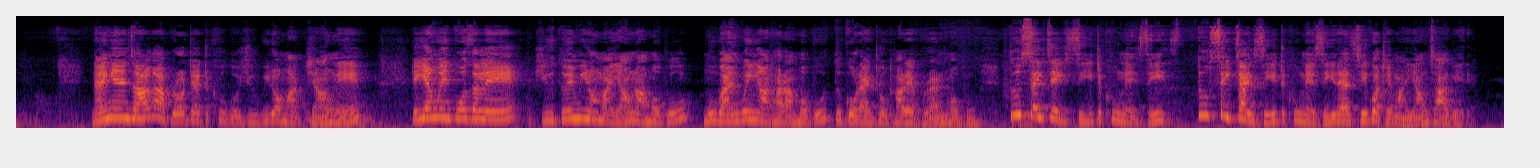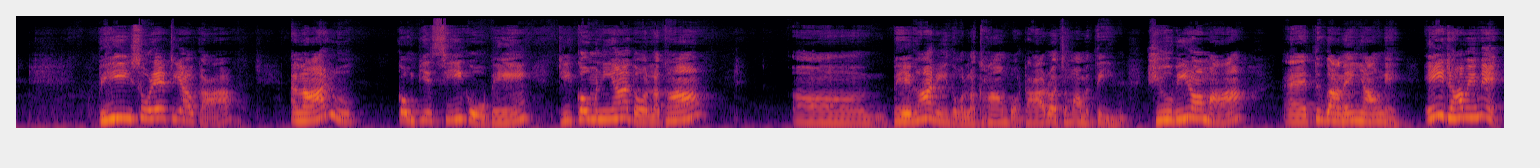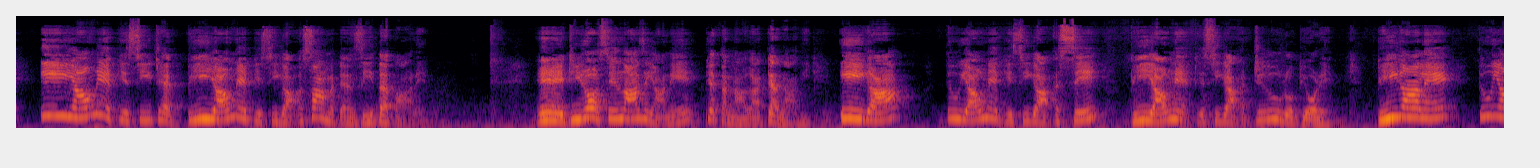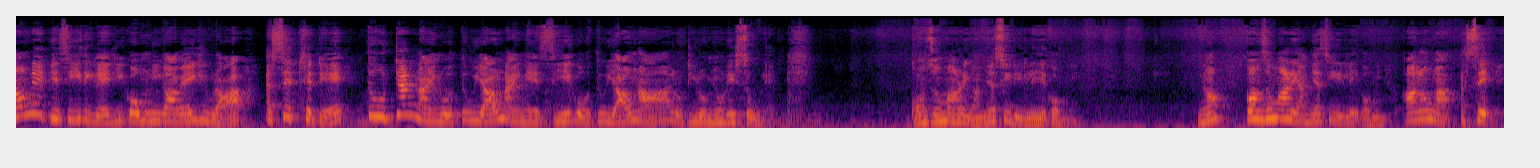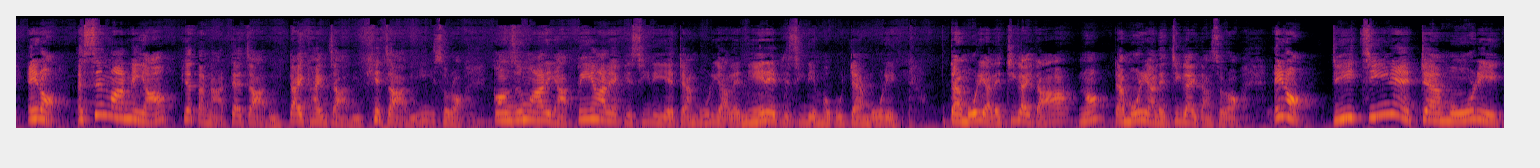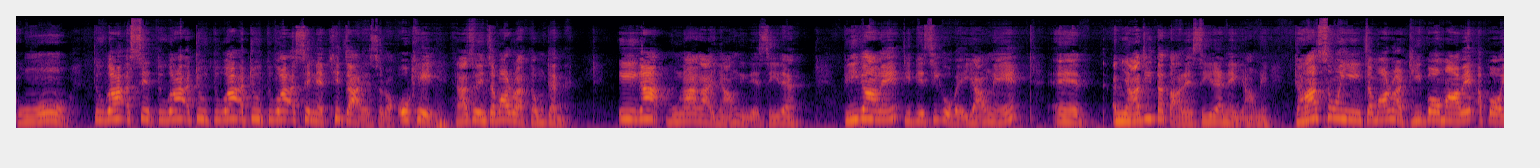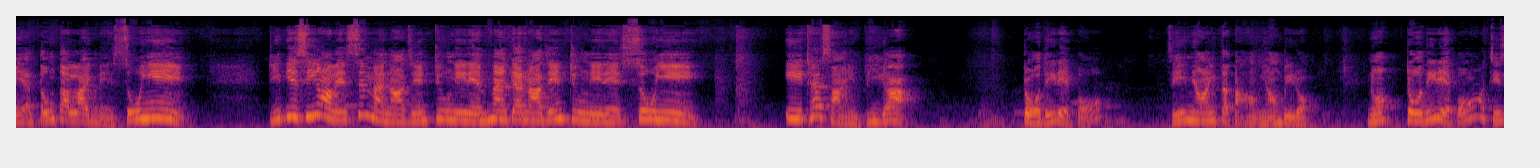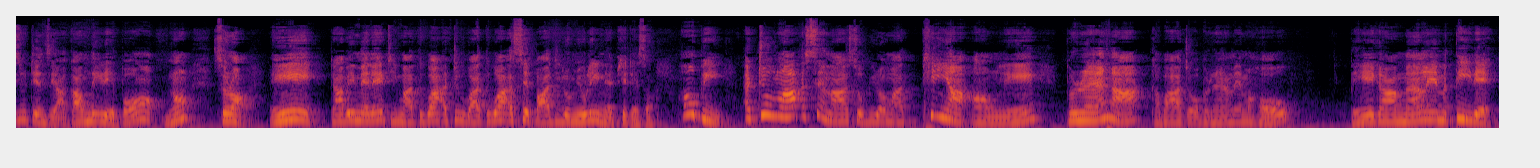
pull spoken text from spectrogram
နိုင်ငံခြားက product တစ်ခုကိုယူပြီးတော့မှရောင်းတယ်တရားဝင်ကိုယ်စားလှယ်ယူသွင်းပြီးတော့မှရောင်းတာမဟုတ်ဘူးမူပိုင်ခွင့်ရထားတာမဟုတ်ဘူးသူကိုယ်တိုင်ထုတ်ထားတဲ့ brand မဟုတ်ဘူးသူစိတ်ကြိတ်ဈေးတစ်ခုနဲ့ဈေးသူစိတ်ကြိုက်ဈေးတစ်ခုနဲ့ဈေးတန်းဈေးကွက်ထဲမှာရောင်းချခဲ့တယ် B ဆိုတဲ့တယောက်ကအလားတူကုန်ပစ္စည်းကိုပဲဒီကုမ္ပဏီကတော့၎င်း အာဘယ်ကနေတော့၎င်းပေါ့ဒါကတော့ကျွန်မမသိဘူးယူပြီးတော့မှအဲသူကလည်းရောင်းတယ်အေးဒါပေမဲ့ A ရောင်းတဲ့ပစ္စည်းထက် B ရောင်းတဲ့ပစ္စည်းကအစမတန်ဈေးသက်ပါတယ်အဲဒီတော့စဉ်းစားစရာနဲ့ပြဿနာကတက်လာပြီ A ကသူရောင်းတဲ့ပစ္စည်းကအစစ် B ရောင်းတဲ့ပစ္စည်းကအတူလို့ပြောတယ် B ကလည်းသူရောင်းတဲ့ပစ္စည်းတွေလည်းဒီကုမ္ပဏီကပဲယူတာအစ်စ်ဖြစ်တယ်သူတက်နိုင်လို့သူရောင်းနိုင်တဲ့ဈေးကိုသူရောင်းတာလို့ဒီလိုမျိုးလေးဆိုတယ် consumer တွေကမျက်စိတွေလဲကုန်ပြီနော် consumer တွေကမျက်စိတွေလဲကုန်ပြီအားလုံးကအစ်စ်အဲ့တော့အစ်စ်မနှစ်ယောက်ပြဿနာတက်ကြပြီတိုက်ခိုက်ကြပြီဖြစ်ကြပြီဆိုတော့ consumer တွေကပေးရတဲ့ပစ္စည်းတွေရဲ့တန်ဖိုးတွေကလည်းနည်းတဲ့ပစ္စည်းတွေမဟုတ်ဘူးတန်ဖိုးတွေတန်ဖိုးတွေကလည်းကြီးလိုက်တာနော်တန်ဖိုးတွေကလည်းကြီးလိုက်တာဆိုတော့အဲ့တော့ဒီကြီးတဲ့တန်မိုးတွေကိုသူကအစ်စ်သူကအတုသူကအတုသူကအစ်စ်နဲ့ဖြစ်ကြတယ်ဆိုတော့ okay ဒါဆိုရင်ကျမတို့ကသုံးတတ်မယ် A ကမူလကရောင်းနေတဲ့ဈေးတန်း B ကလည်းဒီပစ္စည်းကိုပဲရောင်းတယ်အဲအများကြီးတက်တာတဲ့ဈေးတန်းနဲ့ရောင်းတယ်ဒါဆိုရင်ကျမတို့ကဒီပေါ်မှာပဲအပေါ်ရန်သုံးသပ်လိုက်မယ်ဆိုရင်ဒီပစ္စည်းကလည်းစစ်မှန်တာချင်းတူနေတယ်မှန်ကန်တာချင်းတူနေတယ်ဆိုရင် A ထက်ဆိုင်ရင် B ကတော်သေးတယ်ပေါ့ဈေးအများကြီးတက်တာအောင်ရောင်းပေးတော့ နော်တော်သေးတယ်ပေါ့ကျေးဇူးတင်စရာကောင်းသေးတယ်ပေါ့နော်ဆိုတော့အေးဒါပေမဲ့လည်းဒီမှာ तू ကအတုပါ तू ကအစ်စ်ပါဒီလိုမျိုးလေးနဲ့ဖြစ်တယ်ဆိုဟုတ်ပြီအတုလားအစ်စ်လားဆိုပြီးတော့မှဖြစ်ရအောင်လေ brand ကကဘာကျော် brand လည်းမဟုတ်ဘယ်ကမှန်းလည်းမသိတဲ့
